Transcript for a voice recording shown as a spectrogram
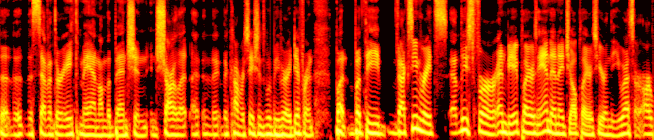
the, the, the seventh or eighth man on the bench in, in Charlotte, uh, the, the conversations would be very different. But but the vaccine rates, at least for NBA players and NHL players here in the U.S., are are,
